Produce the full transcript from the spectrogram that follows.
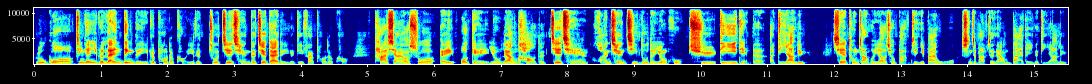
如果今天一个 landing 的一个 protocol，一个做借钱的借贷的一个 DeFi protocol，他想要说，哎，我给有良好的借钱还钱记录的用户去低一点的啊抵押率。现在通常会要求百分之一百五甚至百分之两百的一个抵押率。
